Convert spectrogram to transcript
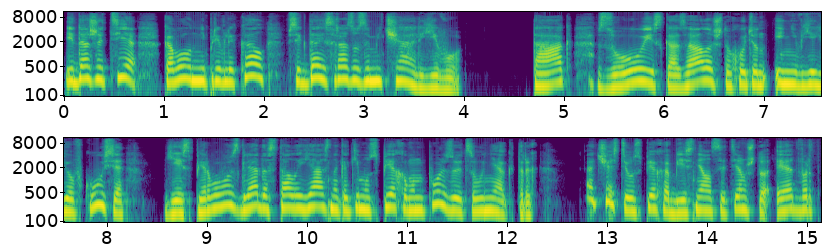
И даже те, кого он не привлекал, всегда и сразу замечали его – так, Зои сказала, что хоть он и не в ее вкусе, ей с первого взгляда стало ясно, каким успехом он пользуется у некоторых. Отчасти успех объяснялся тем, что Эдвард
